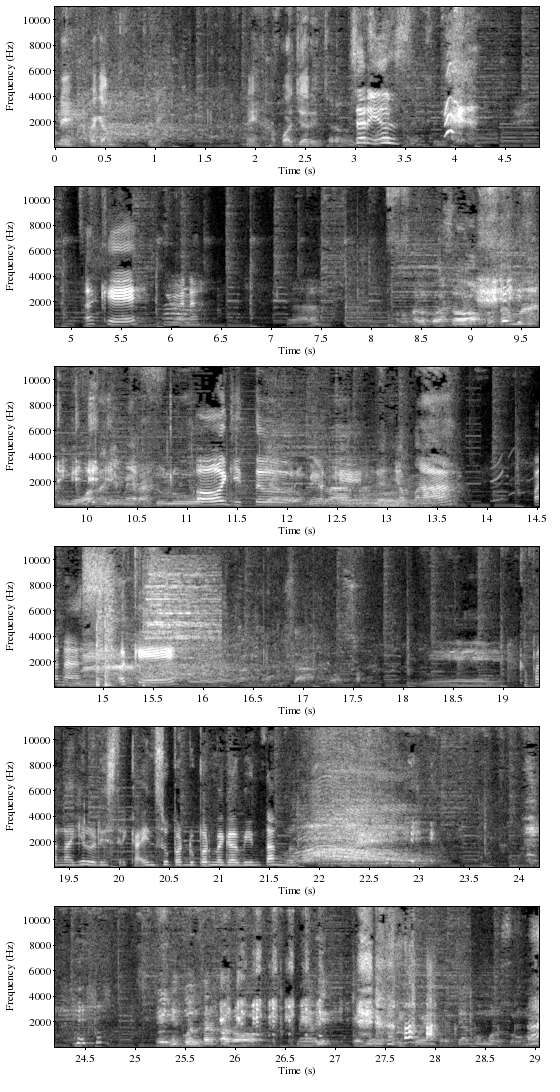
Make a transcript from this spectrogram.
nih, pegang. Sini. Nih, aku ajarin cara ngegosok. Serius? Oke, gimana? Ya. Kalau gosok pertama ini warnanya merah dulu. Oh, gitu. Ya, kalau merah Oke. nadanya apa? Panas. Panas. Oke. Yang bisa gosok. Ini. Kapan lagi lo disetrikain super duper mega bintang lo? Kayaknya gue ntar kalau merit, kayaknya istri gue yang kerja, gue ngurus rumah.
